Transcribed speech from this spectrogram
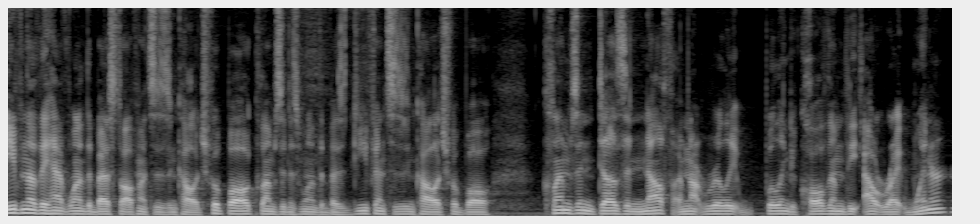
Even though they have one of the best offenses in college football, Clemson is one of the best defenses in college football. Clemson does enough. I'm not really willing to call them the outright winner,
